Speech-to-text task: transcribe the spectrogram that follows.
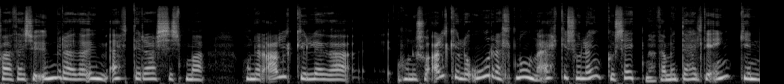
hvað þessi umræða um eftir rasisma hún er algjörlega hún er svo algjörlega úrælt núna, ekki svo löngu setna. Það myndi held ég engin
